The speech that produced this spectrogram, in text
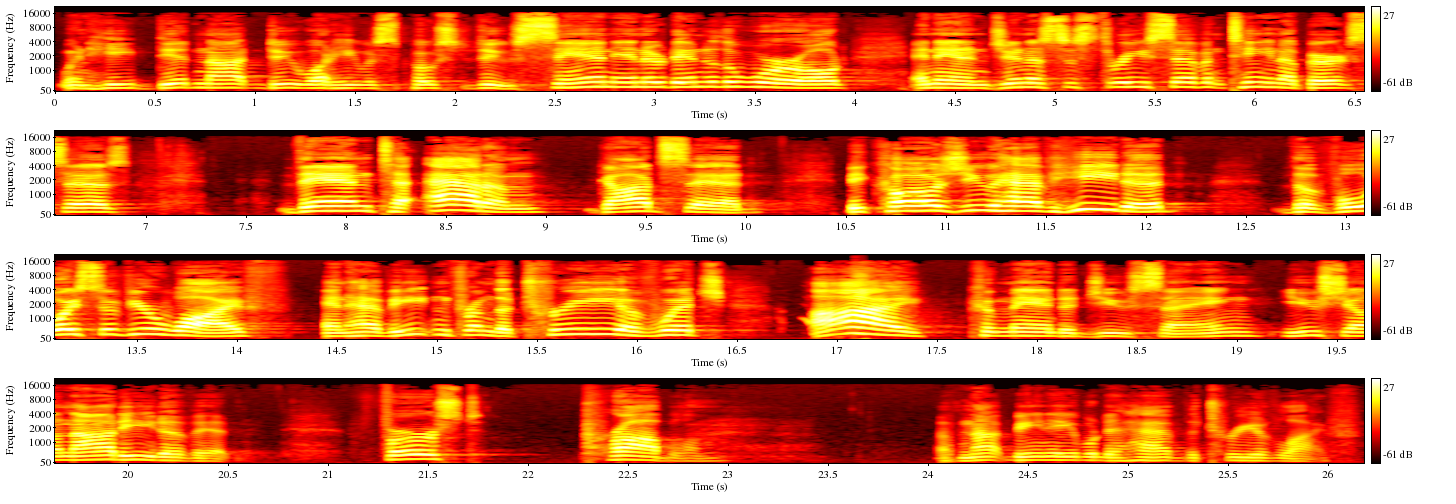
When he did not do what he was supposed to do. Sin entered into the world, and then in Genesis 3:17 up there it says, Then to Adam God said, Because you have heeded the voice of your wife, and have eaten from the tree of which I commanded you, saying, You shall not eat of it. First problem of not being able to have the tree of life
